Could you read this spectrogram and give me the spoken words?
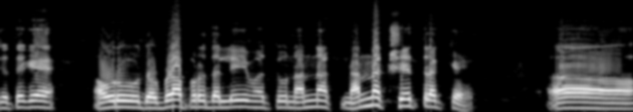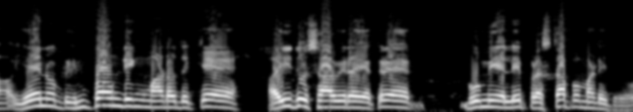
ಜೊತೆಗೆ ಅವರು ದೊಡ್ಡಬಳ್ಳಾಪುರದಲ್ಲಿ ಮತ್ತು ನನ್ನ ನನ್ನ ಕ್ಷೇತ್ರಕ್ಕೆ ಆ, ಏನು ಇಂಪೌಂಡಿಂಗ್ ಮಾಡೋದಕ್ಕೆ ಐದು ಸಾವಿರ ಎಕರೆ ಭೂಮಿಯಲ್ಲಿ ಪ್ರಸ್ತಾಪ ಮಾಡಿದರು,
